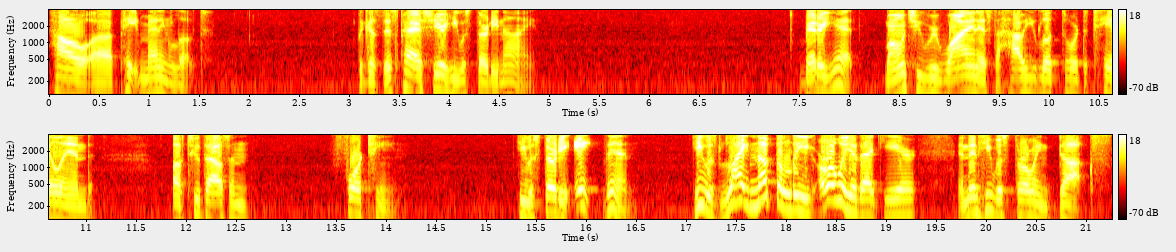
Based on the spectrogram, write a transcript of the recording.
how uh, Peyton Manning looked? Because this past year he was 39. Better yet, why don't you rewind as to how he looked toward the tail end of 2014? He was 38 then. He was lighting up the league earlier that year, and then he was throwing ducks.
